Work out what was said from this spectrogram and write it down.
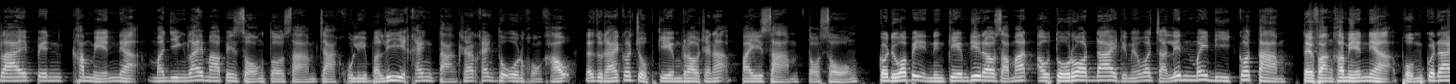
กลายเป็นเขมรเนี่ยมายิงไล่มาเป็น 2 ต่อ 3 จากคูลิบารี่แข้งต่างชาติแข้งตัวโอนของเขา และสุดท้ายก็จบเกมเราชนะไป 3 ต่อ 2ก็ถือว่าเป็นอีกหนึ่งเกมที่เราสามารถเอาตัวรอดได้ถึงแม้ว่าจะเล่นไม่ดีก็ตาม แต่ฝั่งคอมเมนต์เนี่ยผมก็ได้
